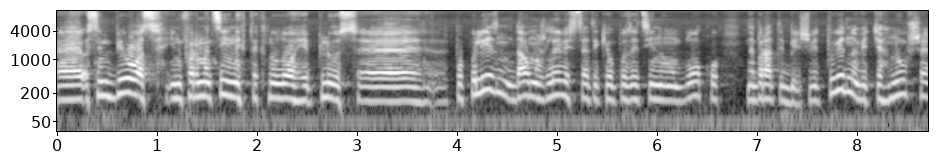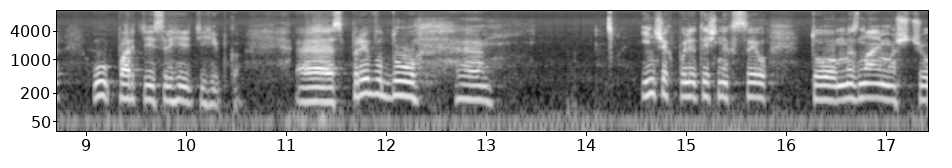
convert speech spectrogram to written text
е, симбіоз інформаційних технологій плюс е, популізм дав можливість все-таки опозиційному блоку набрати більше, відповідно відтягнувши у партії Сергія Тігіпка. Е, з приводу е, інших політичних сил, то ми знаємо, що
